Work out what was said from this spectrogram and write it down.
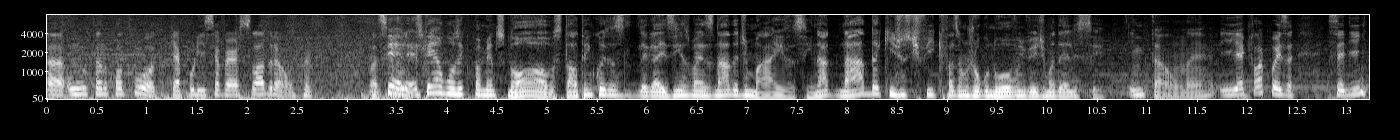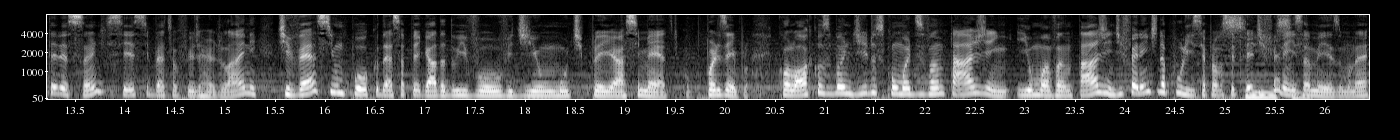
ah, um lutando contra o outro, que é polícia versus ladrão. Sim, ele, tem alguns equipamentos novos tal, tem coisas legaisinhas, mas nada demais, assim. Nada, nada que justifique fazer um jogo novo em vez de uma DLC. Então, né? E é aquela coisa, seria interessante se esse Battlefield Hardline tivesse um pouco dessa pegada do Evolve de um multiplayer assimétrico. Por exemplo, coloca os bandidos com uma desvantagem e uma vantagem diferente da polícia, para você ter Sim, diferença sim. mesmo, né?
